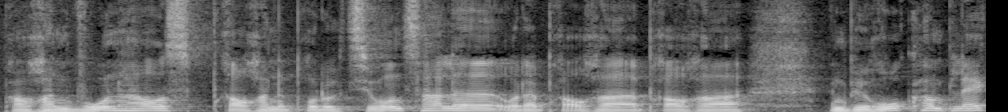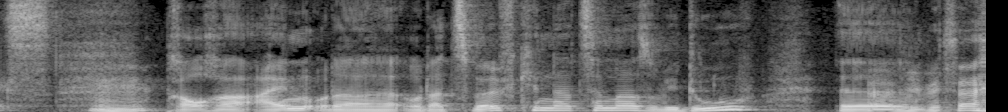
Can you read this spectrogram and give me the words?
Braucht er ein Wohnhaus? Braucht er eine Produktionshalle? Oder braucht er, braucht er einen Bürokomplex? Braucht er ein oder, oder zwölf Kinderzimmer, so wie du? Wie bitte?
